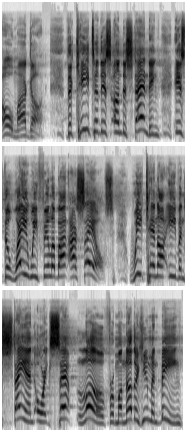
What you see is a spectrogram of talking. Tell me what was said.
Oh my God. The key to this understanding is the way we feel about ourselves. We cannot even stand or accept love from another human being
